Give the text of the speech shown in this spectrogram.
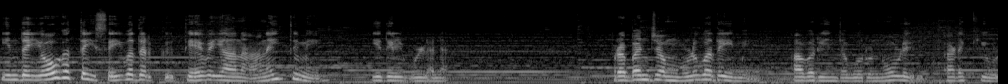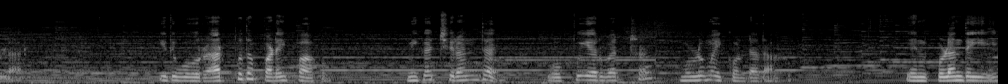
இந்த யோகத்தை செய்வதற்கு தேவையான அனைத்துமே இதில் உள்ளன. பிரபஞ்சம் முழுவதையுமே அவர் இந்த ஒரு நூலில் அடக்கியுள்ளார். இது ஒரு அற்புத படைப்பாகும். மிகச்சிறந்த ஒப்புயர்வற்ற முழுமை கொண்டதாகும். என் குழந்தையே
